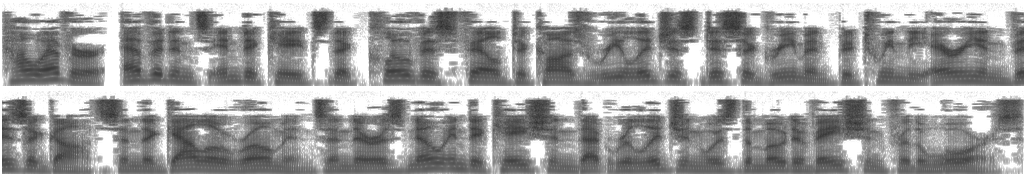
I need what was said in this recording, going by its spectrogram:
However, evidence indicates that Clovis failed to cause religious disagreement between the Arian Visigoths and the Gallo-Romans and there is no indication that religion was the motivation for the wars.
